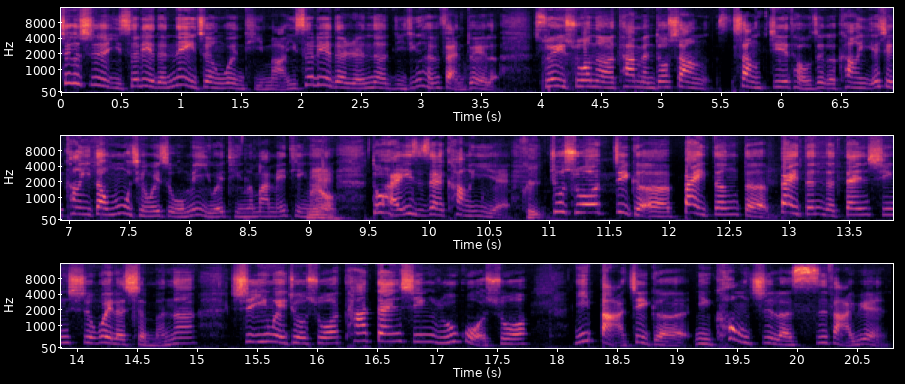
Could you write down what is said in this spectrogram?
这个是以色列的内政问题嘛。以色列的人呢已经很反对了，所以说呢，他们都上上街头这个抗议，而且抗议到目前为止，我们以为停了吗？没停，没有，都还一直在抗议。哎，就说这个呃，拜登的拜登的担心是为了什么呢？是因为就是说他担心，如果说你把这个你控制了司法院，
